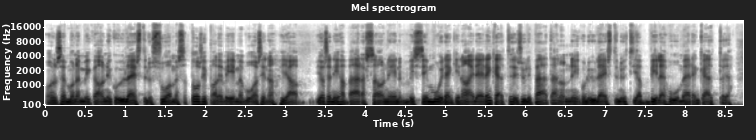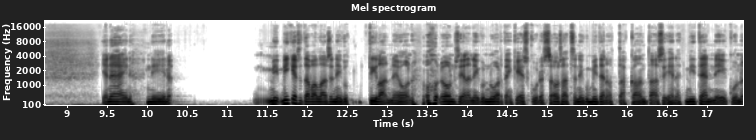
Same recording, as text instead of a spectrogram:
on semmoinen, mikä on niin kuin yleistynyt Suomessa tosi paljon viime vuosina. Ja jos en ihan väärässä on, niin vissiin muidenkin aineiden käyttö siis ylipäätään on niin kuin yleistynyt ja bilehuumeiden käyttö ja, ja näin. Niin mikä se tavallaan se niin kuin tilanne on, on, on siellä niin kuin nuorten keskuudessa? Osaatko niin kuin miten ottaa kantaa siihen, että miten niin kuin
